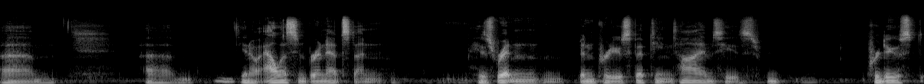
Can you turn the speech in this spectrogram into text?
Um, um, you know, Allison Burnett's done, he's written, been produced 15 times. He's produced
